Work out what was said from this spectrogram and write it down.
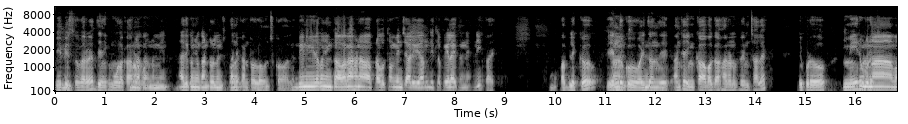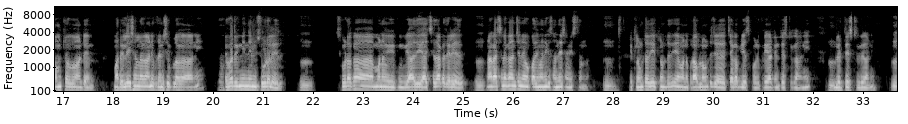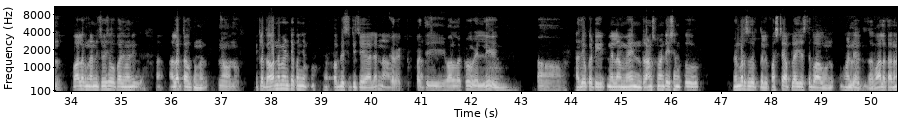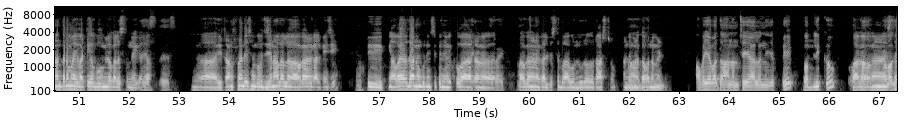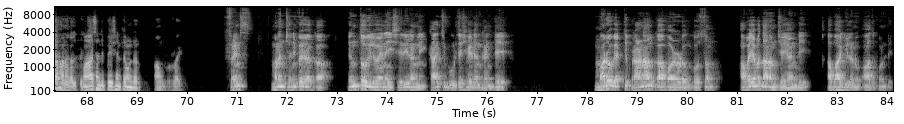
బీపీ షుగర్ దీనికి మూల కారణం మెయిన్ అది కొంచెం కంట్రోల్ ఉంచుకోవాలి. కంట్రోల్లో ఉంచుకోవాలి. దీని మీద కొంచెం ఇంకా అవగాహన ప్రభుత్వం పెంచాలి. ఇట్లా ఫెయిల్ అవుతుంది అని. పబ్లిక్ ఎందుకు అవుతుంది? అంటే ఇంకా అవగాహనను పెంచాలి. ఇప్పుడు మీరు నా వంశం అంటే మా రిలేషన్లో కానీ ఫ్రెండ్షిప్లో కానీ. ఎవరిని నేను చూడలేదు. చూడక మనం వ్యాధి వచ్చేదాకా తెలియదు. నాకు వచ్చిన కాంచి నేను పది మందికి సందేశం ఇస్తున్నా. ఇట్లా ఉంటుంది ఇట్లా ఉంటుంది ఏమైనా ప్రాబ్లం ఉంటే చెకప్ చేసుకోండి. క్రియాటిన్ టెస్ట్ కానీ బ్లడ్ టెస్ట్ కానీ వాళ్ళకు నన్ను చూసి ఒక పది మంది అలర్ట్ అవుతున్నారు. అవును. ఇట్లా గవర్నమెంట్ కొంచెం పబ్లిసిటీ చేయాలి అని కరెక్ట్. ప్రతి వాళ్ళకు వెళ్ళి అది ఒకటి. మళ్ళీ మెయిన్ ట్రాన్స్ప్లాంటేషన్కు మెంబర్స్ దొరుకుతారు ఫస్ట్ అప్లై చేస్తే బాగుండు. అంటే వాళ్ళ తదనంతరం అవి వట్టిగా భూమిలో కలుస్తున్నాయి కదా. ఈ ట్రాన్స్ప్లాంటేషన్ జనాలలో అవగాహన కల్పించి Hmm. ఈ అవయవ దానం గురించి కొంచెం ఎక్కువ. అవగాహన కల్పిస్తే బాగుండు రాష్ట్రం అంటే మన Ah. గవర్నమెంట్. అవయవ దానం చేయాలని చెప్పి పబ్లిక్ బాగా అవగాహన మాసంటి పేషెంట్లే ఉండరు. అవును రైట్ ఫ్రెండ్స్ మనం చనిపోయాక ఎంతో విలువైన ఈ శరీరాన్ని కాల్చి బూడిద చేయడం కంటే మరో వ్యక్తి ప్రాణాలు కాపాడడం కోసం అవయవదానం చేయండి అభాగ్యులను ఆదుకోండి.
